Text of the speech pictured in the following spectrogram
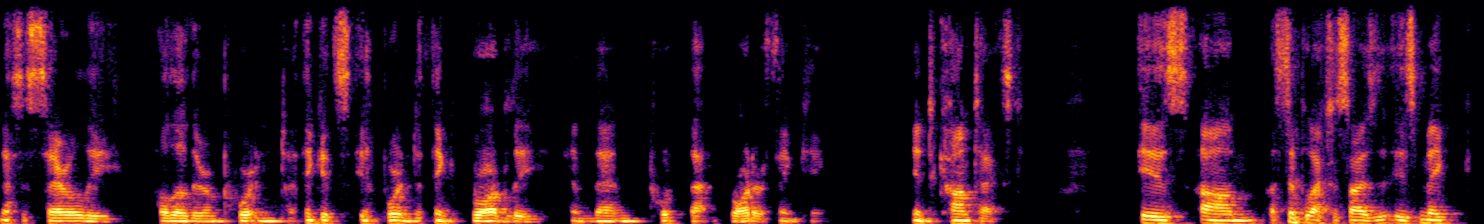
necessarily, although they're important. I think it's important to think broadly and then put that broader thinking into context. Is um, a simple exercise is make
